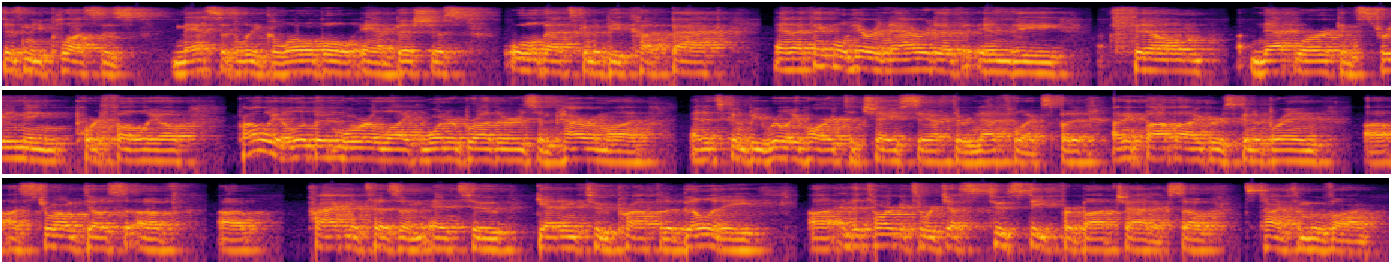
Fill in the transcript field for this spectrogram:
Disney Plus is massively global, ambitious. All that's going to be cut back. And I think we'll hear a narrative in the film, network, and streaming portfolio, probably a little bit more like Warner Brothers and Paramount. And it's going to be really hard to chase after Netflix. But I think Bob Iger is going to bring uh, a strong dose of uh, pragmatism into getting to profitability. Uh, and the targets were just too steep for Bob Chapek. So it's time to move on.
